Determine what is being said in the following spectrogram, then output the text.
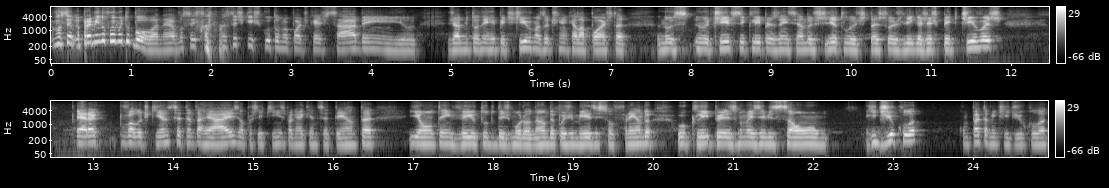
Você, pra mim não foi muito boa, né? Vocês, vocês que escutam meu podcast sabem, eu já me tornei repetitivo, mas eu tinha aquela aposta no, no Chiefs e Clippers vencendo os títulos das suas ligas respectivas. Era por valor de 570 reais, eu apostei 15 para ganhar 570. E ontem veio tudo desmoronando depois de meses sofrendo. O Clippers numa exibição ridícula, completamente ridícula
